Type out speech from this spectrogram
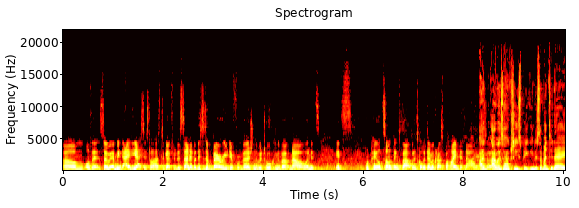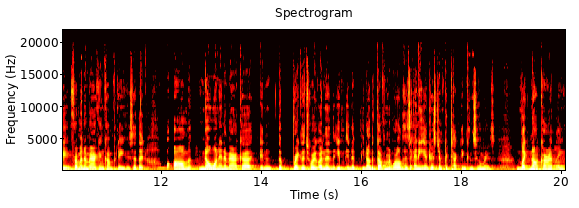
um, of it. So I mean, yes, it still has to get through the Senate, but this is a very different version that we're talking about now, and it's it's repealed some things back, but it's got the Democrats behind it now. I, so. I was actually speaking to someone today from an American company who said that um, no one in America in the regulatory or in the, in the, you know the government world has any interest in protecting consumers, like not currently.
